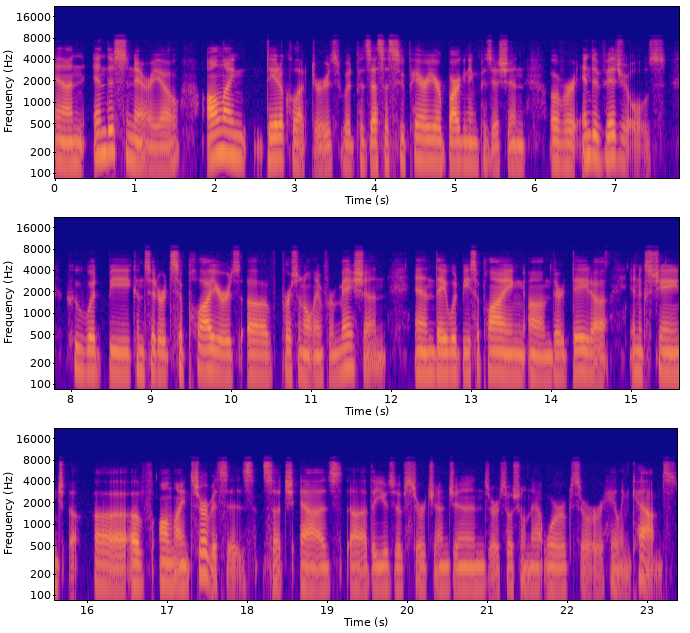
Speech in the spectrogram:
And in this scenario, online data collectors would possess a superior bargaining position over individuals who would be considered suppliers of personal information, and they would be supplying um, their data in exchange uh, of online services, such as uh, the use of search engines or social networks or hailing cabs.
